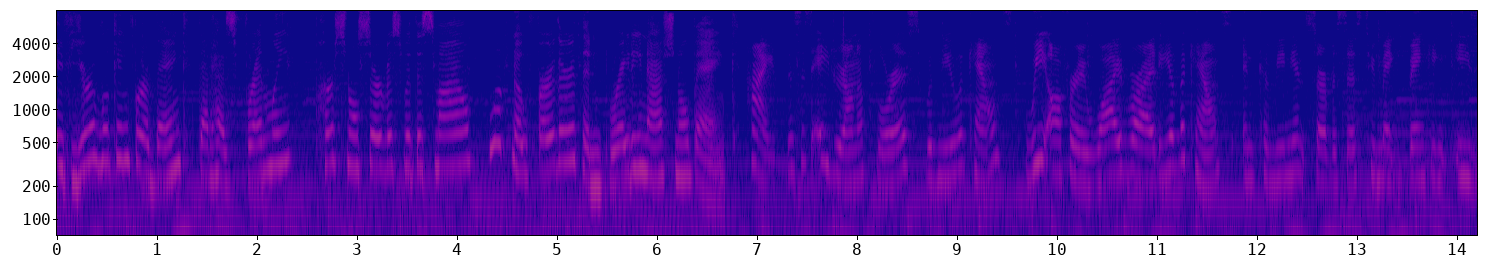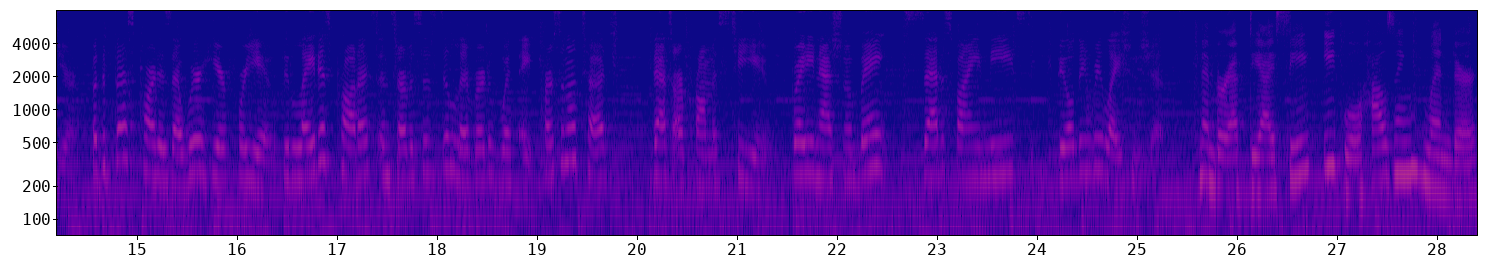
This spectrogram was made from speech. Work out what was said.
If you're looking for a bank that has friendly, personal service with a smile, look no further than Brady National Bank. Hi, this is Adriana Flores with New Accounts. We offer a wide variety of accounts and convenient services to make banking easier. But the best part is that we're here for you. The latest products and services delivered with a personal touch. That's our promise to you. Brady National Bank, satisfying needs, building relationships. Member FDIC, Equal Housing Lender.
